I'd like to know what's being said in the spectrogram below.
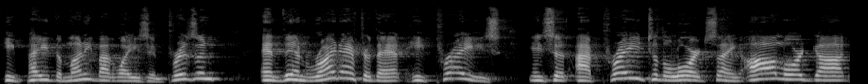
he paid the money. By the way, he's in prison. And then right after that, he prays. He said, I prayed to the Lord, saying, Ah, Lord God,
